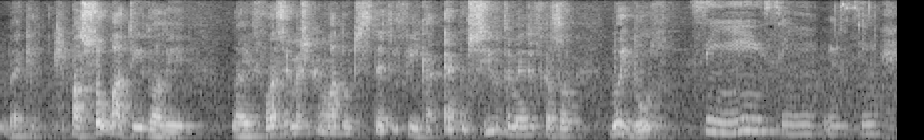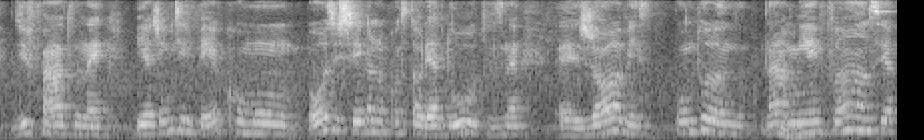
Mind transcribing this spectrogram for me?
né, que, que passou batido ali na infância, mas que um adulto se identifica. É possível também a identificação no idoso. Sim, sim, sim, de fato, né? E a gente vê como hoje chega no consultório adultos, né? é, jovens pontuando. Na minha infância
